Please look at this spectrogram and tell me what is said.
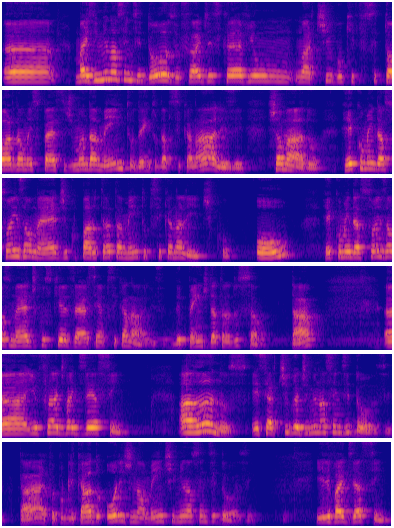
Uh, mas em 1912, o Freud escreve um, um artigo que se torna uma espécie de mandamento dentro da psicanálise, chamado Recomendações ao Médico para o Tratamento Psicanalítico, ou Recomendações aos Médicos que Exercem a Psicanálise. Depende da tradução, tá? Uh, e o Freud vai dizer assim: Há anos, esse artigo é de 1912, tá? Foi publicado originalmente em 1912. E ele vai dizer assim:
